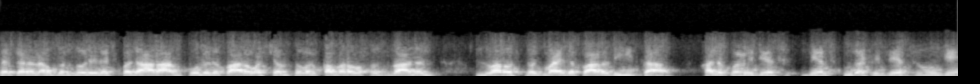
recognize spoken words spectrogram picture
سكنا او ګرځول د شپه د آرام کولو لپاره او شمس او القمر او حسبانا نور سپګمای د پاره دی حساب خلک وایي ډېر ډېر پوره کې ډېر زموږه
